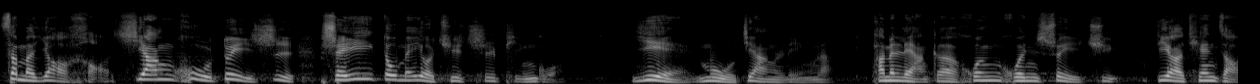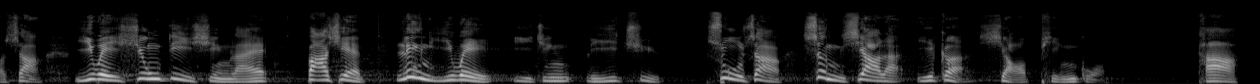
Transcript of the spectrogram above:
这么要好，相互对视，谁都没有去吃苹果。夜幕降临了，他们两个昏昏睡去。第二天早上，一位兄弟醒来，发现另一位已经离去，树上剩下了一个小苹果，他。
